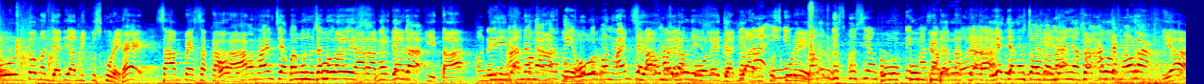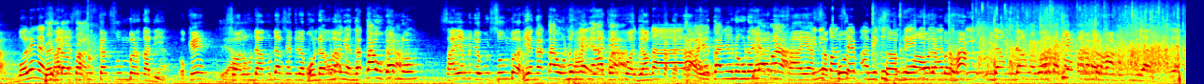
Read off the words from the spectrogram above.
Untuk menjadi amikus kure. Hei. Sampai Hukum sekarang online siapa pun bisa hukum nulis. acara Ngerti pidana nggak? kita tidak Anda nggak ngerti mengatur hukum online siapa yang boleh jadi Kita amikus ingin kure. membangun diskusi yang produktif, Hukum pidana kita. Dia jangan Tidak nanya, mengatur. ancam orang. Ya. Boleh nggak Saya kita? sebutkan sumber tadi, oke? Ya. Soal undang-undang saya tidak Undang-undang yang nggak tahu kan Ya. dong? Saya menyebut sumber. Ya nggak tahu undang-undangnya Saya apa. aja gua jawab Sebentar. kagak tahu. Saya tanya undang-undangnya Jadi apa? saya Ini sebut konsep amikus kure semua ini orang diatur berhak. di Undang-Undang Nomor Setiap 48 orang berhak. 2009. Ya, ya.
